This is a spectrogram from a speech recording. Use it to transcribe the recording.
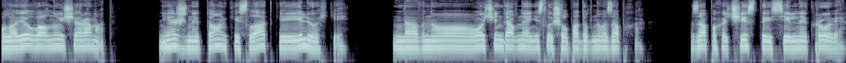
уловил волнующий аромат. Нежный, тонкий, сладкий и легкий. Давно, очень давно я не слышал подобного запаха. Запаха чистой и сильной крови.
